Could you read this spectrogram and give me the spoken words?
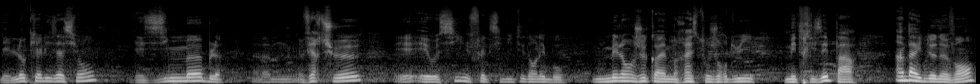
des localisations, des immeubles euh, vertueux et, et aussi une flexibilité dans les baux. Mais l'enjeu quand même reste aujourd'hui maîtrisé par un bail de 9 ans,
